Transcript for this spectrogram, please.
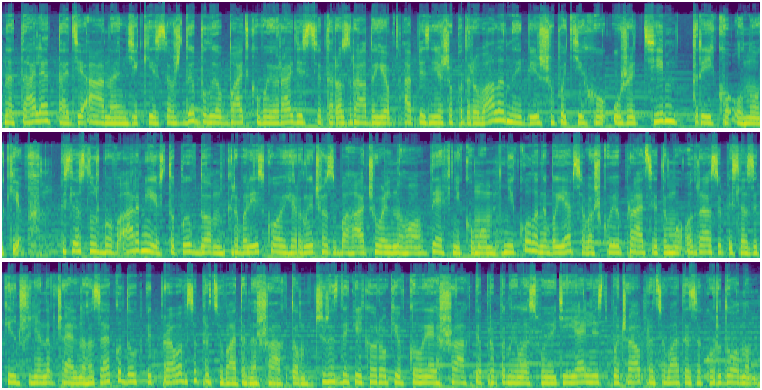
Наталя та Діана, які завжди були батьковою радістю та розрадою. А пізніше подарували найбільшу потіху у житті трійко онуків. Після служби в армії вступив до Криворізького гірничо-збагачувального технікуму. Ніколи не боявся важкої праці, тому одразу після закінчення навчального закладу відправився працювати на шахту. Через декілька років, коли шахти припинили свою діяльність, почав працювати за кордоном.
